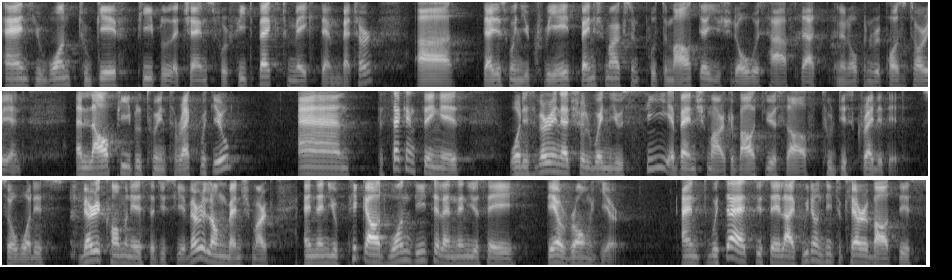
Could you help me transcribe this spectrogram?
and you want to give people a chance for feedback to make them better. Uh, that is when you create benchmarks and put them out there, you should always have that in an open repository and allow people to interact with you. And the second thing is, what is very natural when you see a benchmark about yourself to discredit it. So what is very common is that you see a very long benchmark and then you pick out one detail and then you say, they're wrong here. And with that, you say like, we don't need to care about this,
